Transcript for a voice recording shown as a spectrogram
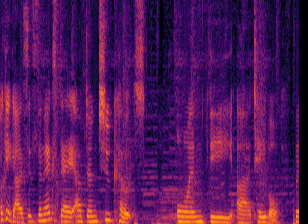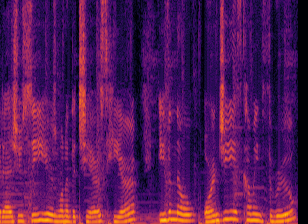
Okay, guys, it's the next day. I've done two coats on the uh, table. But as you see, here's one of the chairs here. Even though orangey is coming through,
